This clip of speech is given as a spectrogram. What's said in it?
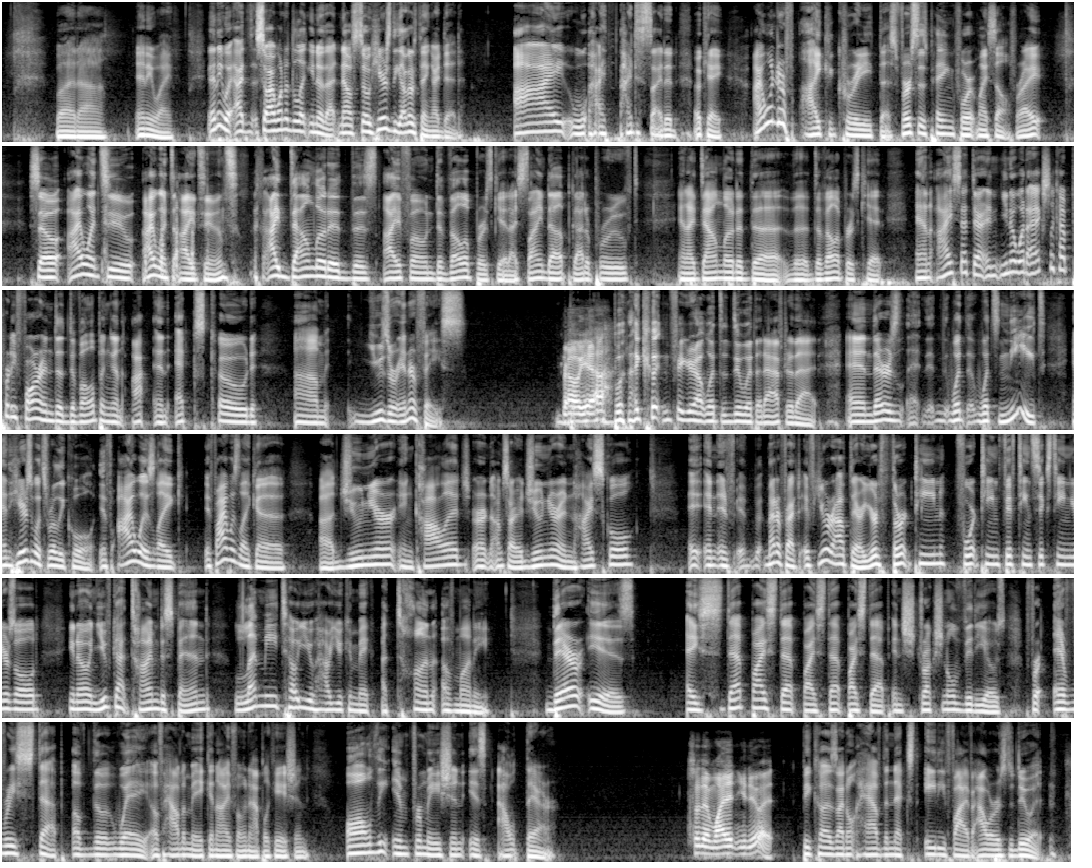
But uh anyway. Anyway, I, so I wanted to let you know that. Now, so here's the other thing I did. I I I decided, okay, I wonder if I could create this versus paying for it myself, right? So I went to I went to iTunes. I downloaded this iPhone developers kit. I signed up, got approved, and I downloaded the the developers kit. And I sat there, and you know what? I actually got pretty far into developing an uh, an Xcode um, user interface Oh yeah. but I couldn't figure out what to do with it after that. And there's what what's neat, and here's what's really cool. If I was like if I was like a a junior in college or I'm sorry, a junior in high school, and if matter of fact, if you're out there, you're 13, 14, 15, 16 years old, you know, and you've got time to spend, let me tell you how you can make a ton of money. There is a step by step by step by step instructional videos for every step of the way of how to make an iPhone application. All the information is out there So then, why didn't you do it? Because I don't have the next 85 hours to do it.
